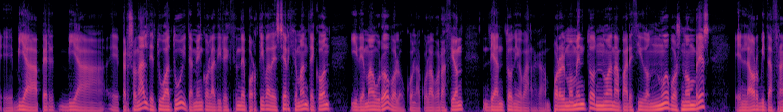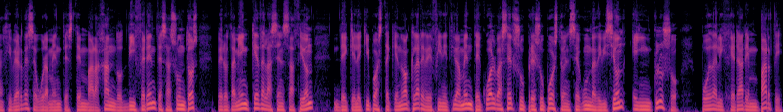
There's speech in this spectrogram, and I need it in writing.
eh, vía, vía eh, personal de tú a tú y también con la dirección deportiva de Sergio Mantecón y de Mauro Óbolo, con la colaboración de Antonio Barragán. Por el momento no han aparecido nuevos nombres en la órbita frangiverde seguramente estén barajando diferentes asuntos, pero también queda la sensación de que el equipo hasta que no aclare definitivamente cuál va a ser su presupuesto en segunda división e incluso pueda aligerar en parte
